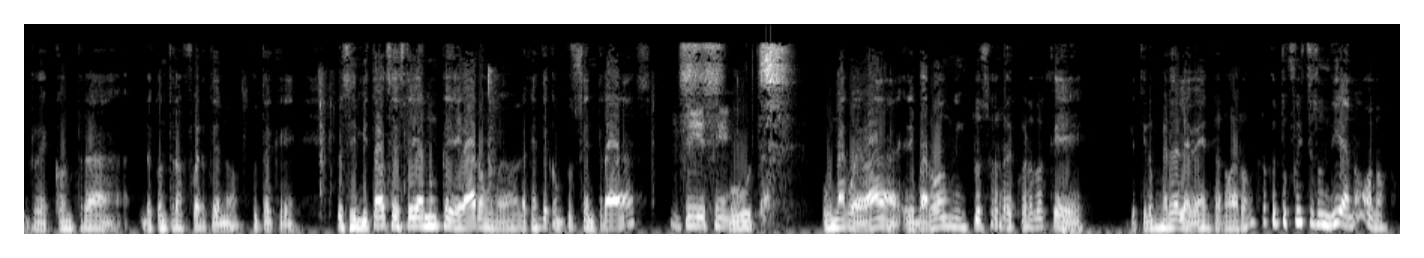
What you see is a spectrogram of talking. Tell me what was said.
Recontra, recontra fuerte, ¿no? Puta que los invitados a Estrella nunca llegaron, weón. La gente compró sus entradas. Sí, sí. Puta, una huevada. El Barbón incluso recuerdo que, que tiró mierda del evento, ¿no, Barbón? Creo que tú fuiste un día, ¿no? ¿O no?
